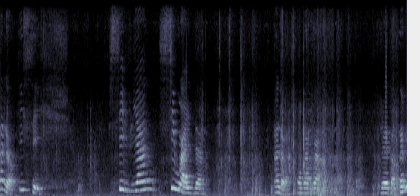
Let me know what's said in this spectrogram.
Alors, qui c'est Sylviane Seawald. Alors, on va voir. J'avais pas prévu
